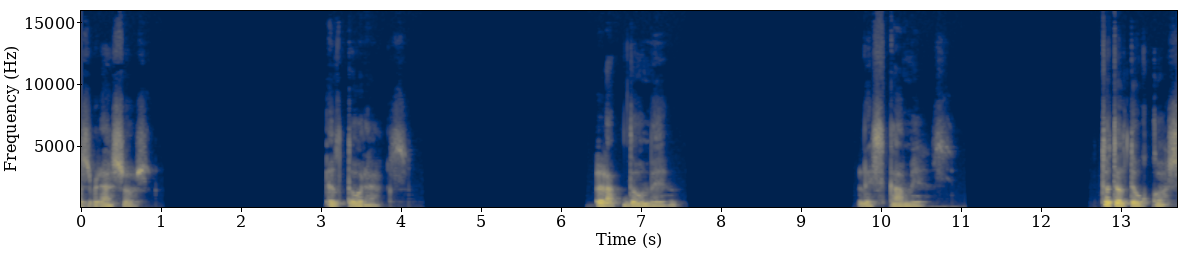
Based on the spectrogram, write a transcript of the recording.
els braços, el tòrax, l'abdomen, les cames. Tot el teu cos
